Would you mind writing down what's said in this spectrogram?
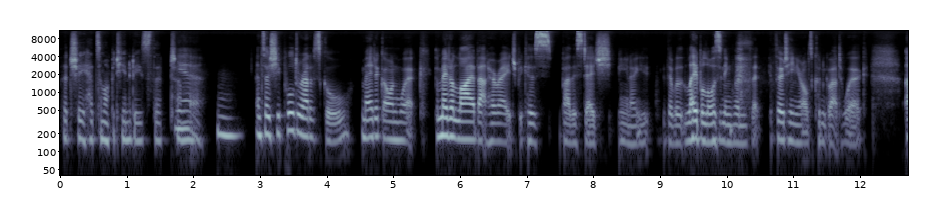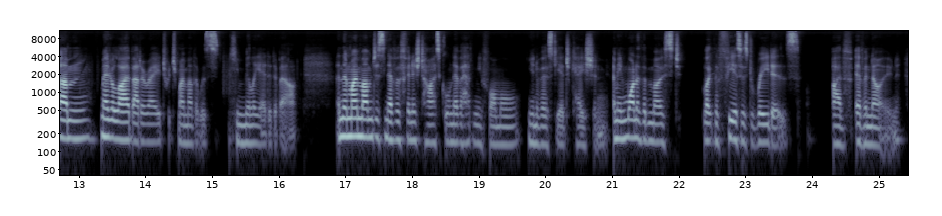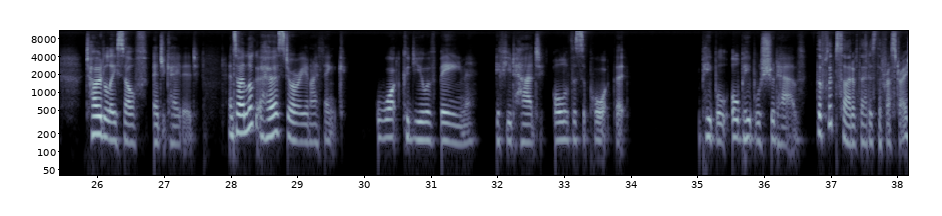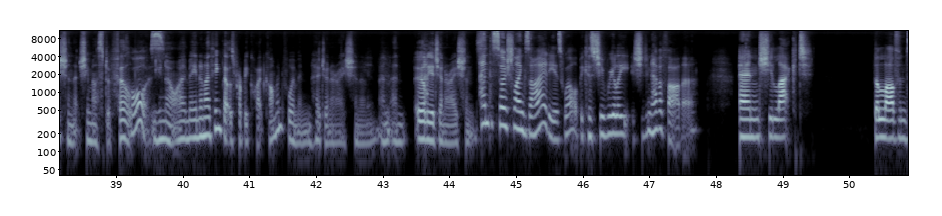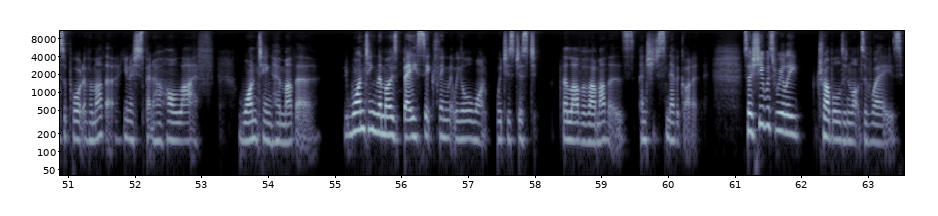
That she had some opportunities that. Um, yeah mm. and so she pulled her out of school, made her go and work, made her lie about her age because by this stage, you know, you, there were labour laws in England that 13 year olds couldn't go out to work. Um, made her lie about her age, which my mother was humiliated about. And then my mum just never finished high school, never had any formal university education. I mean, one of the most, like the fiercest readers I've ever known, totally self educated. And so I look at her story and I think, what could you have been if you'd had all of the support that people all people should have The flip side of that is the frustration that she must have felt. course. You know, I mean, and I think that was probably quite common for women in her generation and, and, and earlier generations. and the social anxiety as well because she really she didn't have a father and she lacked the love and support of a mother you know she spent her whole life wanting her mother wanting the most basic thing that we all want which is just the love of our mothers and she just never got it so she was really troubled in lots of ways,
